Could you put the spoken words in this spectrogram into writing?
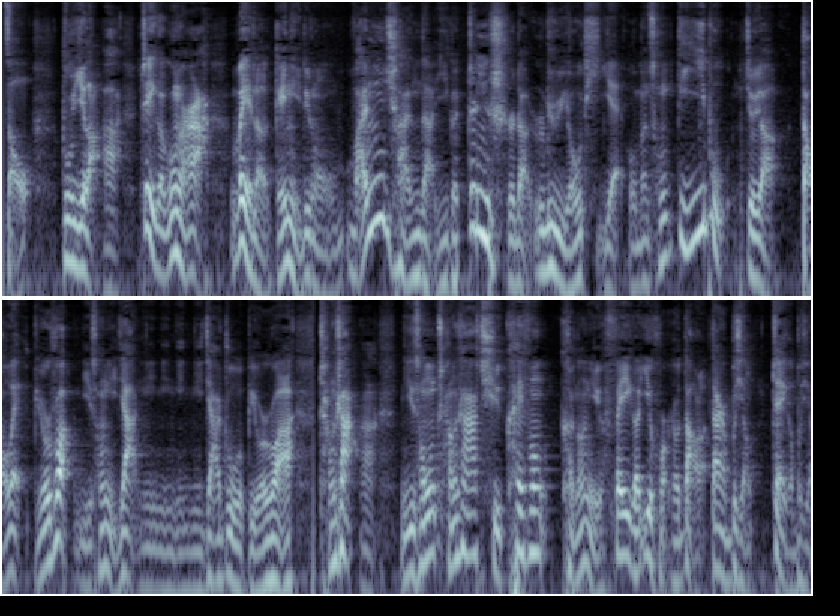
走。注意了啊，这个公园啊，为了给你这种完全的一个真实的旅游体验，我们从第一步就要。到位，比如说你从你家，你你你你家住，比如说啊长沙啊，你从长沙去开封，可能你飞个一会儿就到了，但是不行，这个不行，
